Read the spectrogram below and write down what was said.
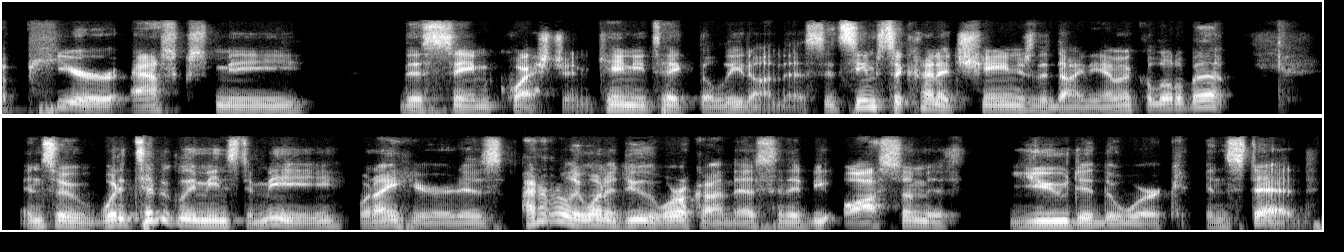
a peer asks me this same question Can you take the lead on this? It seems to kind of change the dynamic a little bit. And so, what it typically means to me when I hear it is, I don't really want to do the work on this. And it'd be awesome if you did the work instead.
